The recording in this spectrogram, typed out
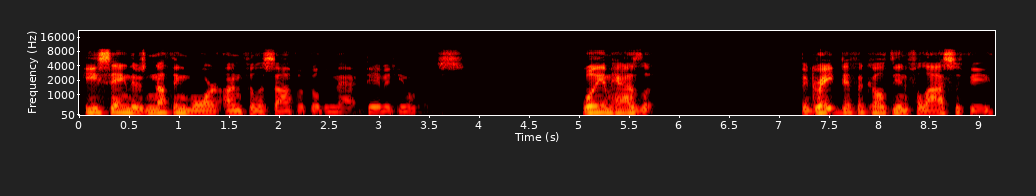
He's saying there's nothing more unphilosophical than that, David Hume is. William Hazlitt. The great difficulty in philosophy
